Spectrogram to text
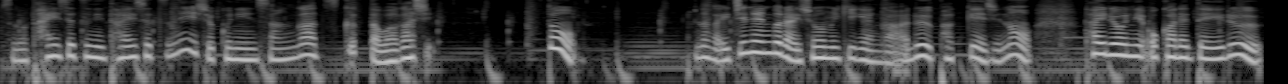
その大切に大切に職人さんが作った和菓子となんか1年ぐらい賞味期限があるパッケージの大量に置かれている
